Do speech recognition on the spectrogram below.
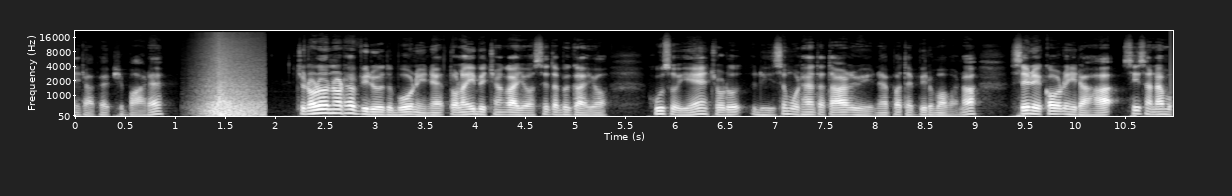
နေတာပဲဖြစ်ပါတယ် ကျွန်တော်တို့နောက်ထပ်ဗီဒီယိုသဘောအနေနဲ့တော်လိုင်းဘစ်ချန်ကရောစစ်တပ်ဘက်ကရောအခုဆိုရင်ကျွန်တော်တို့ဒီစစ်မှုထမ်းတပ်သားတွေနဲ့ပတ်သက်ပြီးတော့မှပါနော်စင်းတွေကောက်နေတာဟာစိတ်ဆန္ဒမ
